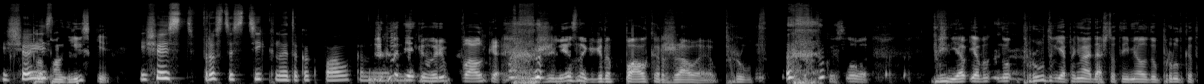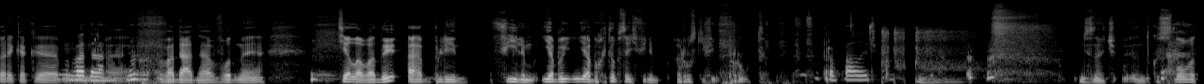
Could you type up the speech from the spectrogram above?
Еще По- есть, По-английски? еще есть просто стик, но это как палка, наверное. я говорю палка. Железная, как это палка ржавая. Пруд. Такое слово. Блин, я, я, ну, пруд, я понимаю, да, что ты имел в виду пруд, который как э, Вода. э, вода, да, водное тело воды. А, блин, фильм. Я бы, я бы хотел посмотреть фильм, русский фильм «Пруд». Про палочку. Не знаю, он такое слово,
